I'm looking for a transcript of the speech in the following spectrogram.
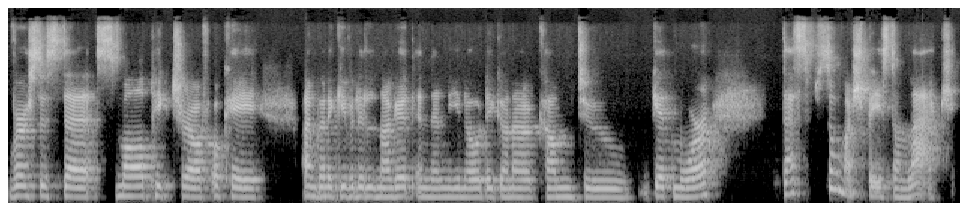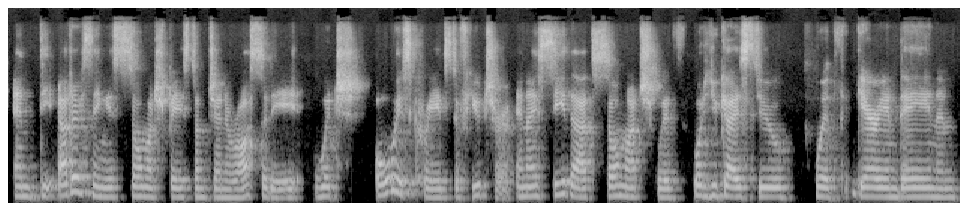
versus the small picture of okay i'm going to give a little nugget and then you know they're going to come to get more. That's so much based on lack. And the other thing is so much based on generosity which always creates the future. And i see that so much with what you guys do with gary and dane and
